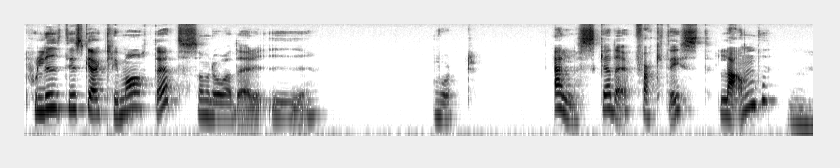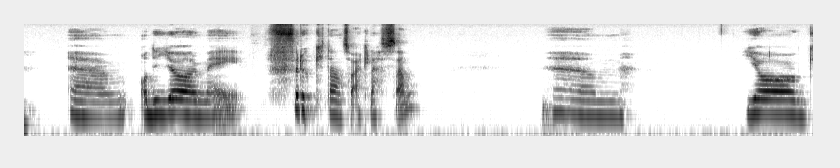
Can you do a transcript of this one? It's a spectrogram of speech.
politiska klimatet som råder i vårt älskade faktiskt land. Mm. Ehm, och det gör mig fruktansvärt ledsen. Ehm, jag...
